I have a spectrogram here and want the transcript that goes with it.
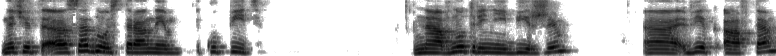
Значит, э, с одной стороны, купить на внутренней бирже а, век авто,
